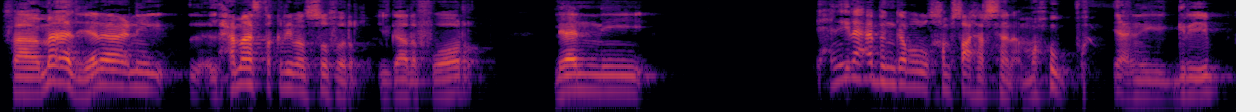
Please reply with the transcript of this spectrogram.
فما أدري أنا يعني الحماس تقريبا صفر ال God of War لأني يعني لعبها قبل 15 سنة ما هو يعني قريب.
